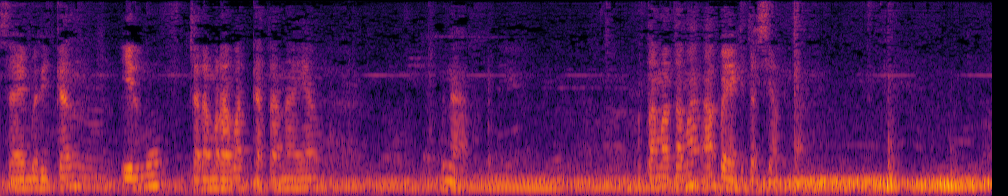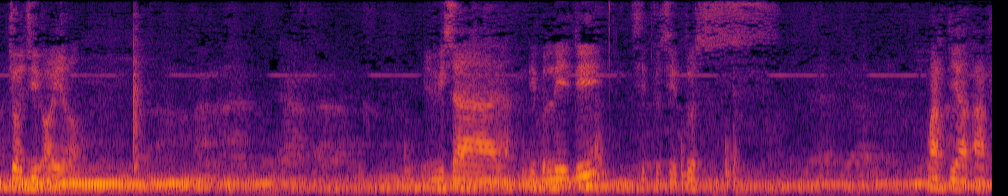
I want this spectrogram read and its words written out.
saya berikan ilmu cara merawat katana yang benar. Pertama-tama apa yang kita siapkan? Choji oil. Ini bisa dibeli di situs-situs martial art.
